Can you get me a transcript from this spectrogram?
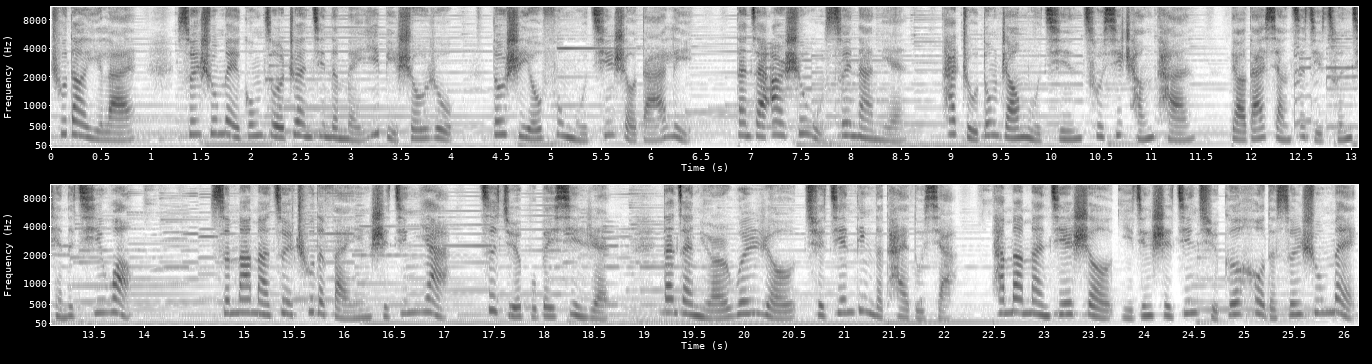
出道以来，孙淑妹工作赚进的每一笔收入都是由父母亲手打理。但在二十五岁那年，她主动找母亲促膝长谈，表达想自己存钱的期望。孙妈妈最初的反应是惊讶，自觉不被信任，但在女儿温柔却坚定的态度下，她慢慢接受已经是金曲歌后的孙淑妹，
